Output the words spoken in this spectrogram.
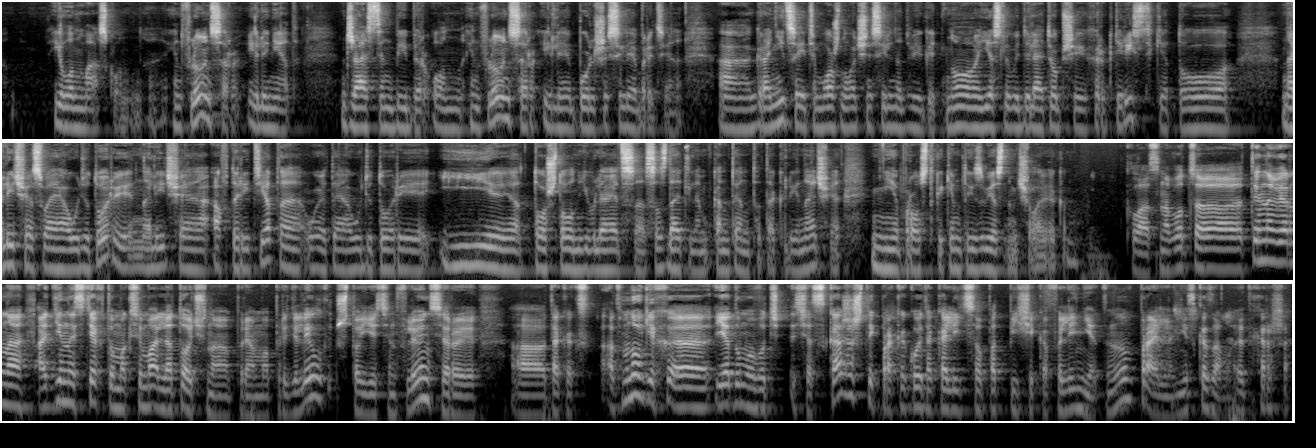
Илон Маск, он инфлюенсер или нет? Джастин Бибер, он инфлюенсер или больше селебрити. А границы эти можно очень сильно двигать. Но если выделять общие характеристики, то наличие своей аудитории, наличие авторитета у этой аудитории и то, что он является создателем контента так или иначе, не просто каким-то известным человеком. Классно. Вот э, ты, наверное, один из тех, кто максимально точно прям определил, что есть инфлюенсеры, э, так как от многих, э, я думаю, вот сейчас скажешь ты про какое-то количество подписчиков или нет? Ну, правильно, не сказал, это хорошо.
